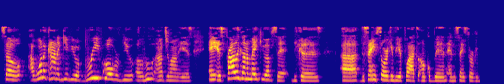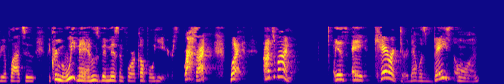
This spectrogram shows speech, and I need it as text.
So I want to kind of give you a brief overview of who Aunt Jemima is. And it's probably going to make you upset because, uh, the same story can be applied to Uncle Ben and the same story can be applied to the cream of wheat man who's been missing for a couple years. Right. But Aunt Jemima is a character that was based on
